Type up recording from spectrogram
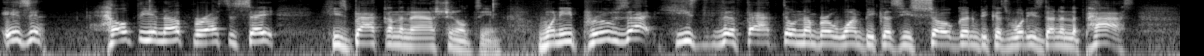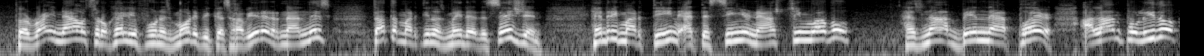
isn't healthy enough for us to say he's back on the national team. When he proves that, he's de facto number one because he's so good and because what he's done in the past. But right now it's Rogelio Funes Mori because Javier Hernandez, Tata Martino's made a decision. Henry Martin at the senior national team level has not been that player. Alan Pulido,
